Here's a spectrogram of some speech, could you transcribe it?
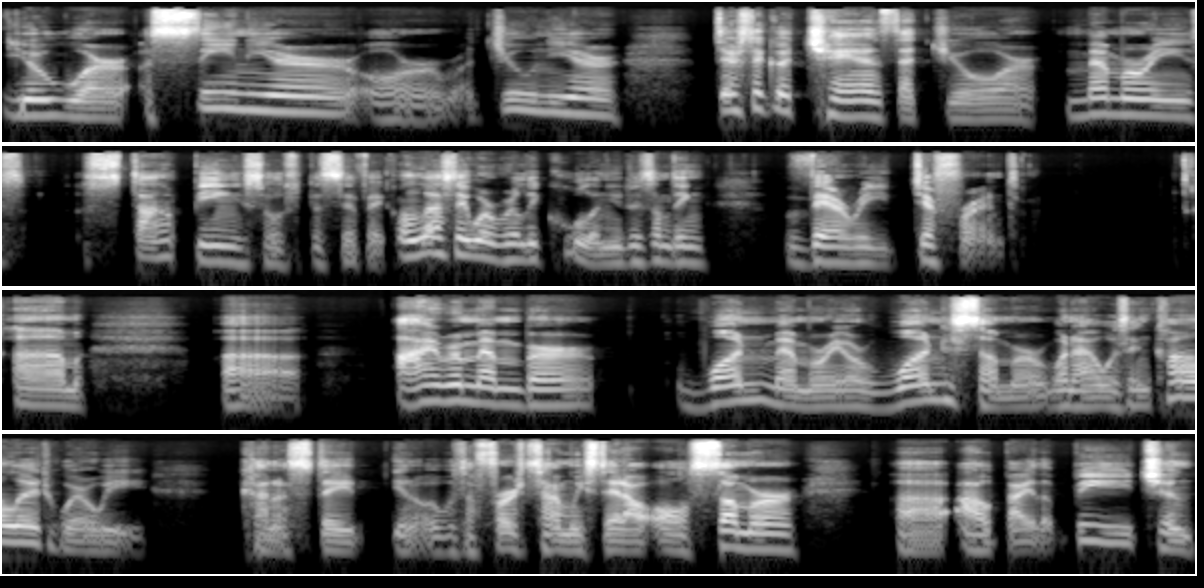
you were a senior or a junior, there's a good chance that your memories stop being so specific unless they were really cool and you did something very different. Um, uh, I remember one memory or one summer when I was in college where we kind of stayed, you know, it was the first time we stayed out all summer uh, out by the beach. And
